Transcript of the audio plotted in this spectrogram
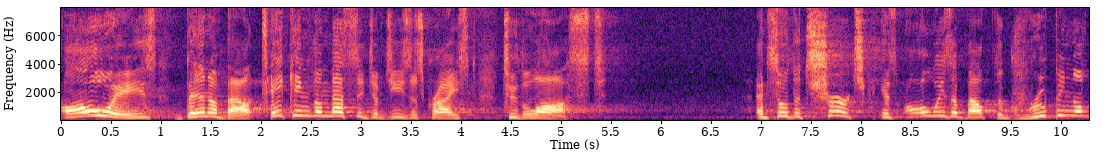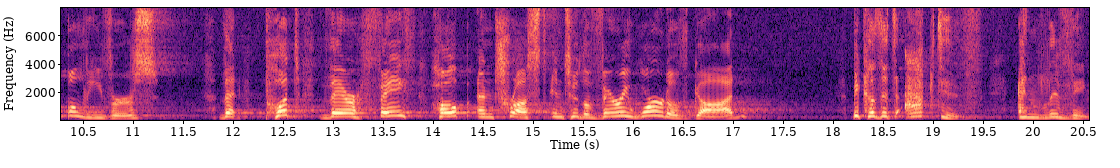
always been about taking the message of Jesus Christ to the lost. And so the church is always about the grouping of believers that put their faith, hope, and trust into the very Word of God because it's active and living.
